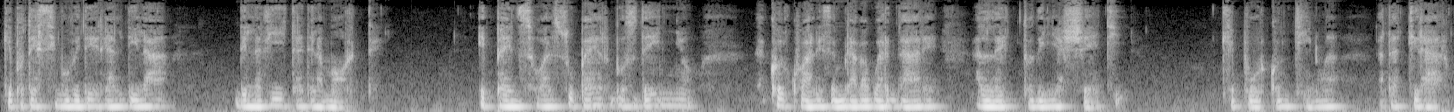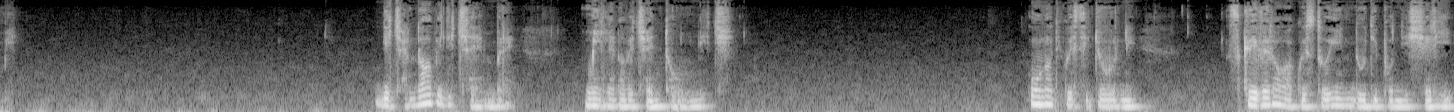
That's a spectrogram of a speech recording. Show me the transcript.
che potessimo vedere al di là della vita e della morte e penso al superbo sdegno col quale sembrava guardare al letto degli asceti che pur continua ad attirarmi. 19 dicembre 1911 Uno di questi giorni scriverò a questo Hindu di Pondichéry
